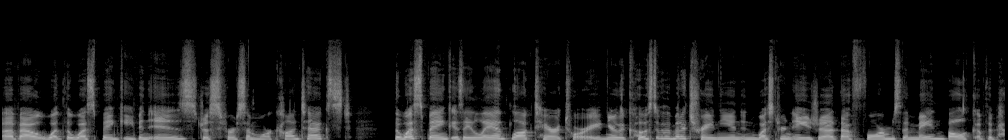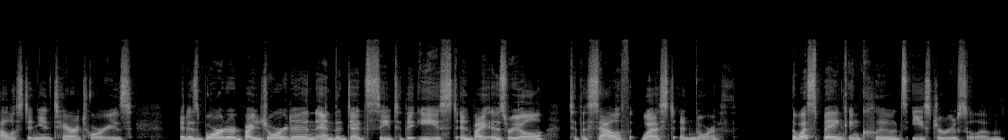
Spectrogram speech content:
about what the West Bank even is, just for some more context. The West Bank is a landlocked territory near the coast of the Mediterranean in Western Asia that forms the main bulk of the Palestinian territories. It is bordered by Jordan and the Dead Sea to the east, and by Israel to the south, west, and north. The West Bank includes East Jerusalem.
